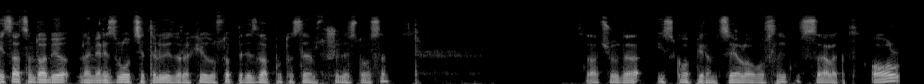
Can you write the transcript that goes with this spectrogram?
i sad sam dobio nam je rezolucija televizora 1152 x 768 Sad ću da iskopiram celu ovu sliku, select all,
